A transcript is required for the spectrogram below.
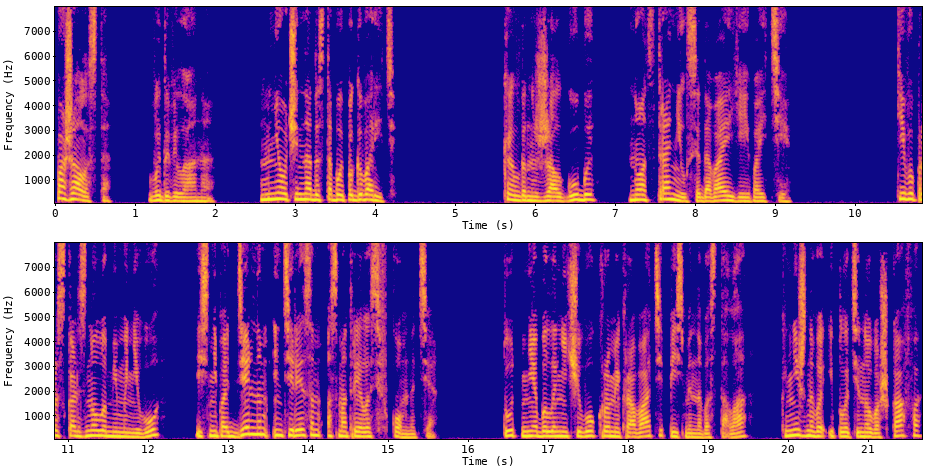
«Пожалуйста», — выдавила она, — «мне очень надо с тобой поговорить». Келден сжал губы, но отстранился, давая ей войти. Кива проскользнула мимо него и с неподдельным интересом осмотрелась в комнате — Тут не было ничего, кроме кровати, письменного стола, книжного и платяного шкафа.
